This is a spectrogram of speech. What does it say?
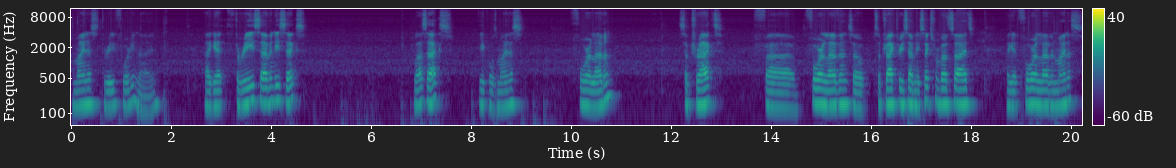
minus 349. I get 376 plus x equals minus 411. Subtract uh, 411, so subtract 376 from both sides. I get 411 minus,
